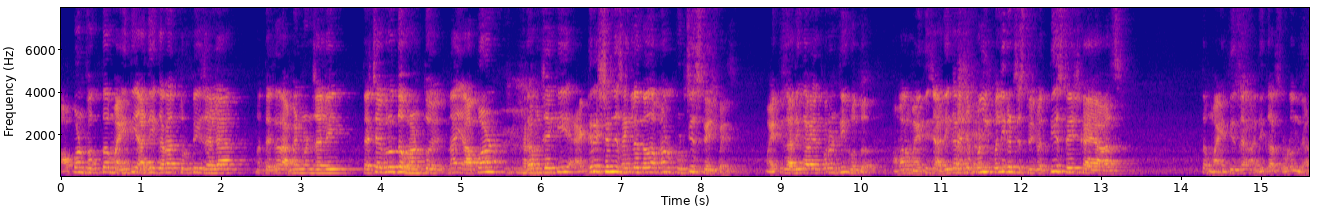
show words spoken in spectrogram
आपण फक्त माहिती अधिकारात त्रुटी झाल्या मग त्याच्यात अमेंडमेंट झाली त्याच्या विरुद्ध भांडतोय. नाही आपण खरं म्हणजे की ॲग्रेशनने सांगितलं तर आम्हाला पुढची स्टेज पाहिजे. माहितीचा अधिकार आहेपर्यंत ठीक होतं. आम्हाला माहितीच्या अधिकाराच्या पली पलीकडची स्टेज पाहिजे. ती स्टेज काय आज? तर माहितीचा अधिकार सोडून द्या.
